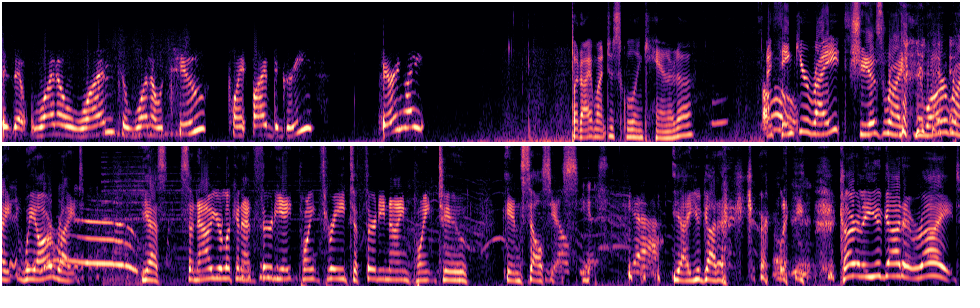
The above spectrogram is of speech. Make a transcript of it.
Is it 101 to 102.5 degrees Fahrenheit? But I went to school in Canada. I think oh. you're right. She is right. You are right. We are right. Yes. So now you're looking at 38.3 to 39.2 in Celsius. Yes. Yeah. Yeah, you got it, Carly. Carly, you got it right.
